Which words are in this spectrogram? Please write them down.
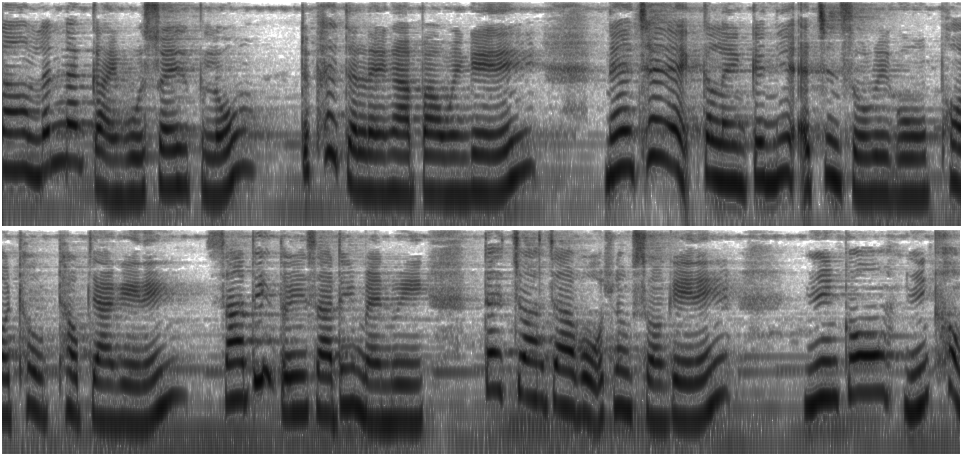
လောင်လက်နက်ကင်ကိုဆွဲကလို့တစ်ဖက်တလဲကပါဝင်ခဲ့တယ်။နေချက်ရဲ့ကလင်ကညစ်အကျင့်ဆိုတွေကိုဖော်ထုတ်ထောက်ပြခဲ့တယ်။စာတိသွေးစာတိမန်တွေတက်ကြွကြဖို့လှုံ့ဆော်ခဲ့တယ်။မြင်းကုန်းမြင်းခုံ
